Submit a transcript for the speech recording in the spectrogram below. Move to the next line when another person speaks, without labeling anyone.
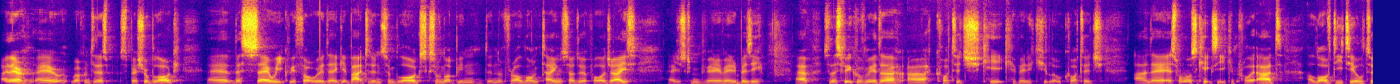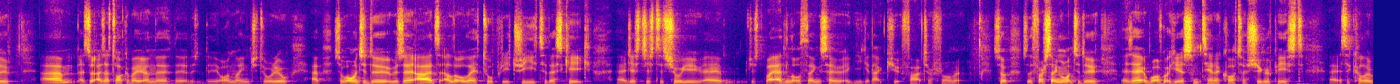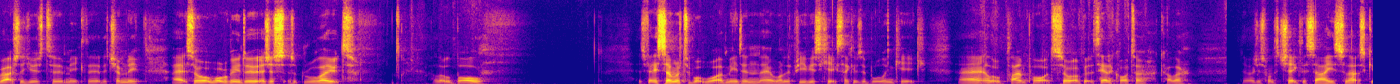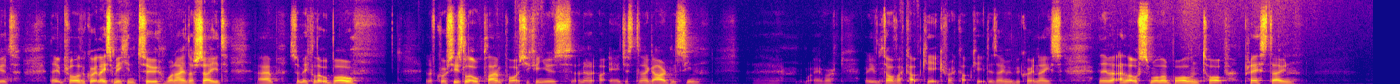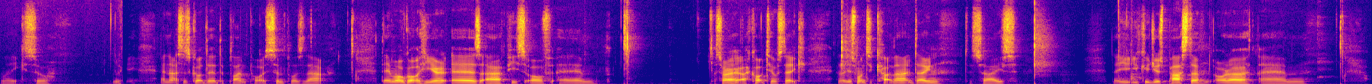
Hi there, uh, welcome to this special blog. Uh, this uh, week we thought we'd uh, get back to doing some blogs because I've not been doing them for a long time, so I do apologise. Uh, just been very, very busy. Uh, so this week we've made a, a, cottage cake, a very cute little cottage. And uh, it's one of those cakes that you can probably add a lot of detail to, um, as, as I talk about in the, the, the online tutorial. Um, so what I wanted to do was uh, add a little uh, topiary tree to this cake, uh, just, just to show you, um, just by adding little things, how you get that cute factor from it. So, so the first thing I want to do is, uh, what I've got here is some terracotta sugar paste. Uh, it's the colour we actually used to make the, the chimney. so what we're going to do is just roll out a little ball it's very similar to what, what I've made in uh, one of the previous cakes. I think it was a bowling cake, uh, a little plant pot. So I've got the terracotta colour. Now I just want to check the size, so that's good. Now it'd probably be quite nice making two, one either side. Um, so make a little bowl. And of course these little plant pots you can use in a, uh, just in a garden scene, uh, whatever. Or even to have a cupcake for a cupcake design would be quite nice. And then a little smaller ball on top, press down like so. Okay, and that's just got the, the plant pot, as simple as that. Then what I've got here is a piece of, um, sorry, a cocktail stick, and I just want to cut that down to size. Now you, you could use pasta or a, um,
